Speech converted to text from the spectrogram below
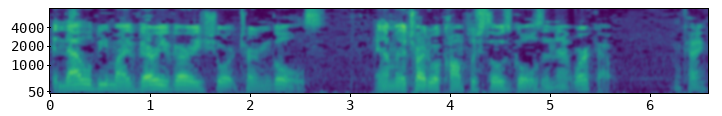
And that will be my very, very short term goals. And I'm going to try to accomplish those goals in that workout. Okay?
